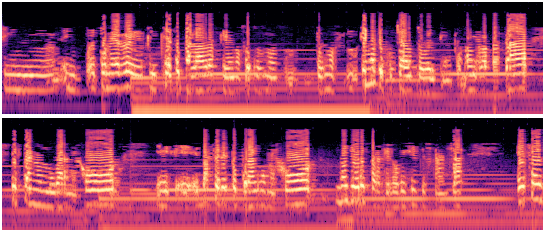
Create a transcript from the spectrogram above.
sin poner eh, palabras que nosotros nos, pues nos, hemos escuchado todo el tiempo, no ya va a pasar, está en un lugar mejor, eh, eh, va a hacer esto por algo mejor, no llores para que lo dejes descansar. Esas,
